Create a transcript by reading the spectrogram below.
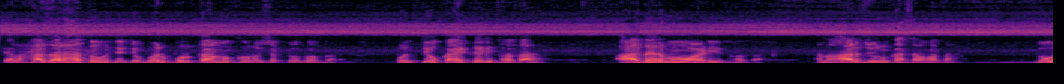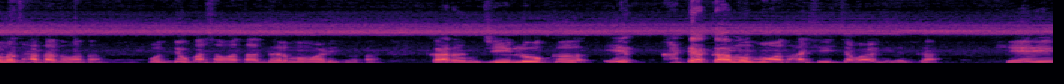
त्याला हजार हात होते तो भरपूर कामं करू शकत होता. पण तो काय करीत होता? अधर्म वाढीत होता. आणि अर्जुन कसा होता? दोनच हातात होता. पण तो कसा होता? धर्म वाढीत होता. कारण जी लोक एक खट्या कामं होत अशी इच्छा बाळगीत का? हे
